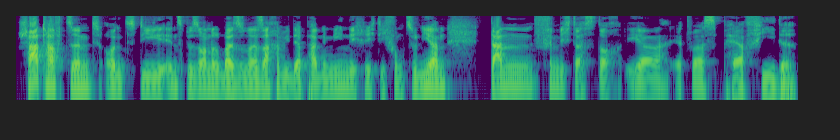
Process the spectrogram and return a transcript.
schadhaft sind und die insbesondere bei so einer Sache wie der Pandemie nicht richtig funktionieren, dann finde ich das doch eher etwas perfide.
